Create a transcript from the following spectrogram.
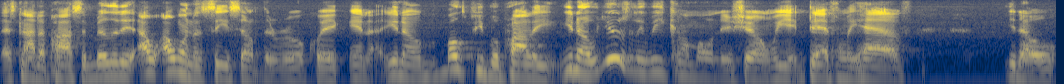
That's not a possibility. I, I want to see something real quick, and uh, you know, most people probably, you know, usually we come on this show and we definitely have, you know,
